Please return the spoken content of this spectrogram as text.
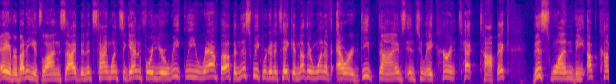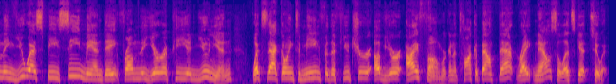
Hey everybody, it's Lon Seidman. It's time once again for your weekly wrap up. And this week we're going to take another one of our deep dives into a current tech topic. This one, the upcoming USB C mandate from the European Union. What's that going to mean for the future of your iPhone? We're going to talk about that right now, so let's get to it.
